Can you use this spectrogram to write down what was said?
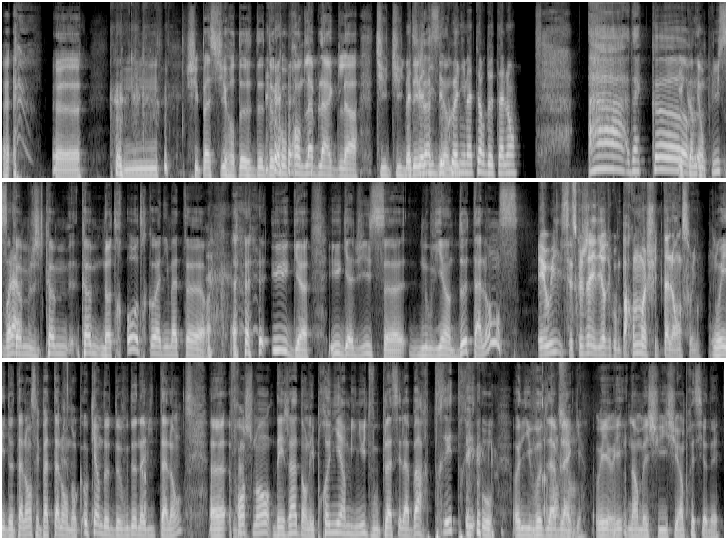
euh, hmm, Je suis pas sûr de, de- de comprendre la blague là. Tu, tu, Bah, tu déjà, as dit un- co-animateurs de Talent. Ah, d'accord. Et comme- Et en plus, voilà. comme, comme, comme notre autre co-animateur, Hugues, Hugues Adjus, euh, nous vient de Talence. Et oui, c'est ce que j'allais dire du coup. Par contre, moi, je suis de Talence, oui. Oui, de talent, c'est pas de talent. Donc, aucun de, de vous donne avis de talent. Euh, franchement, déjà, dans les premières minutes, vous placez la barre très, très haut au niveau de la blague. Oui, oui. Non, mais je suis, je suis impressionné.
